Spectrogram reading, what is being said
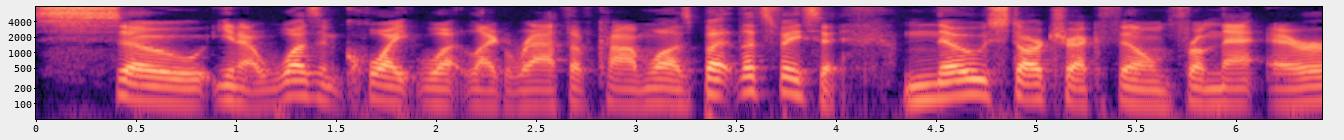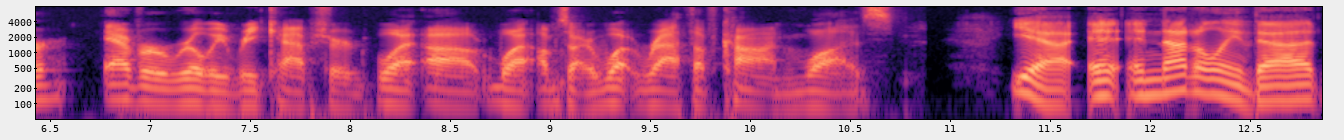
so you know wasn't quite what like Wrath of Khan was. But let's face it, no Star Trek film from that era ever really recaptured what uh what I'm sorry what Wrath of Khan was. Yeah, and, and not only that,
